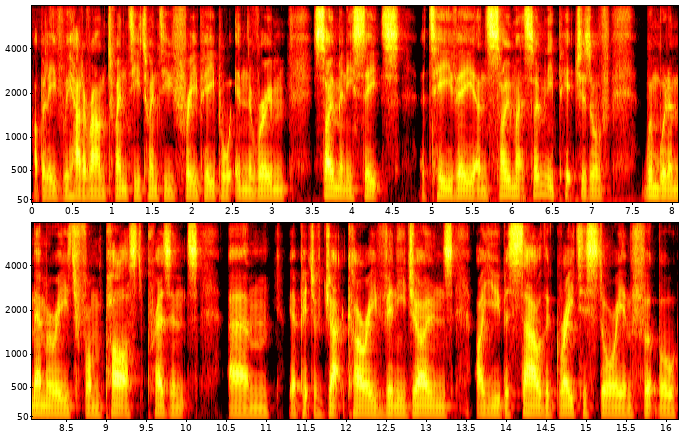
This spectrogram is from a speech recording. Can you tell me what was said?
I believe we had around 20, 23 people in the room, so many seats, a TV, and so much, so many pictures of Wimbledon memories from past, present, um, we had a picture of Jack Currie, Vinnie Jones, Ayoub Assal, the greatest story in football.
